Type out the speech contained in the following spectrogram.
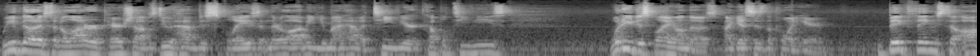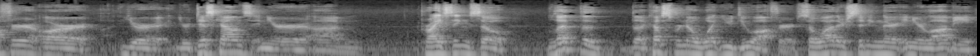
we've noticed that a lot of repair shops do have displays in their lobby. You might have a TV or a couple TVs. What are you displaying on those? I guess is the point here big things to offer are your your discounts and your um, pricing. So let the the customer know what you do offer. So while they're sitting there in your lobby,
